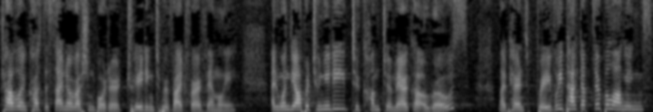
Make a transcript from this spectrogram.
traveling across the Sino Russian border, trading to provide for our family. And when the opportunity to come to America arose, my parents bravely packed up their belongings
